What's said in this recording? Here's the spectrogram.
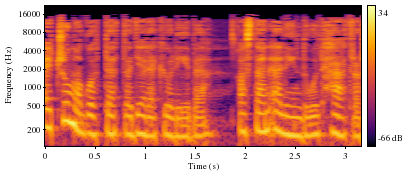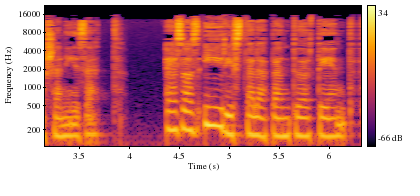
Egy csomagot tett a gyerek ölébe, aztán elindult, hátra se nézett. Ez az Íris telepen történt,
